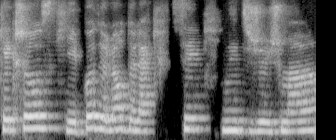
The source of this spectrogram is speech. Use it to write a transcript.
quelque chose qui est pas de l'ordre de la critique ni du jugement.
